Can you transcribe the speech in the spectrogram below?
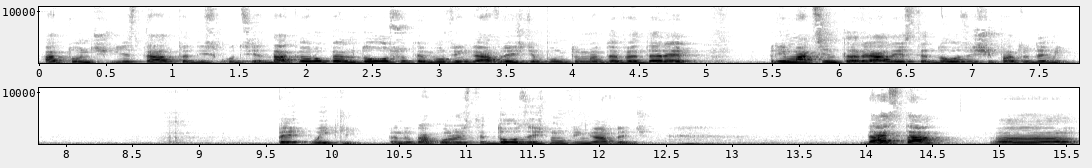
atunci este altă discuție. Dacă rupem 200 moving average, din punctul meu de vedere, prima țintă reală este 24.000 pe weekly, pentru că acolo este 20 moving average. De asta, uh,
